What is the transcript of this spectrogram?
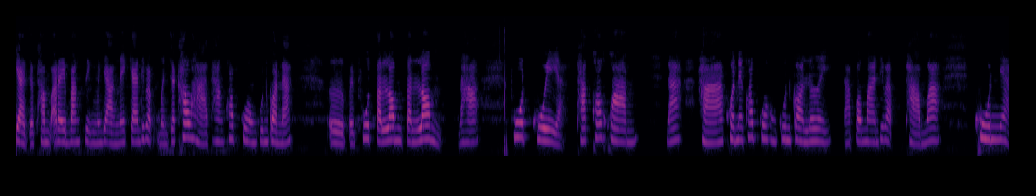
อยากจะทำอะไรบางสิ่งบางอย่างในการที่แบบเหมือนจะเข้าหาทางครอบครัวของคุณก่อนนะ เออ ไปพูดตะล่อมตะล่อมนะคะ พูดคุยอะ ทักข้อความนะ หาคนในครอบครัวของคุณก่อนเลยนะ ประมาณที่แบบถามว่า คุณเนี่ย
